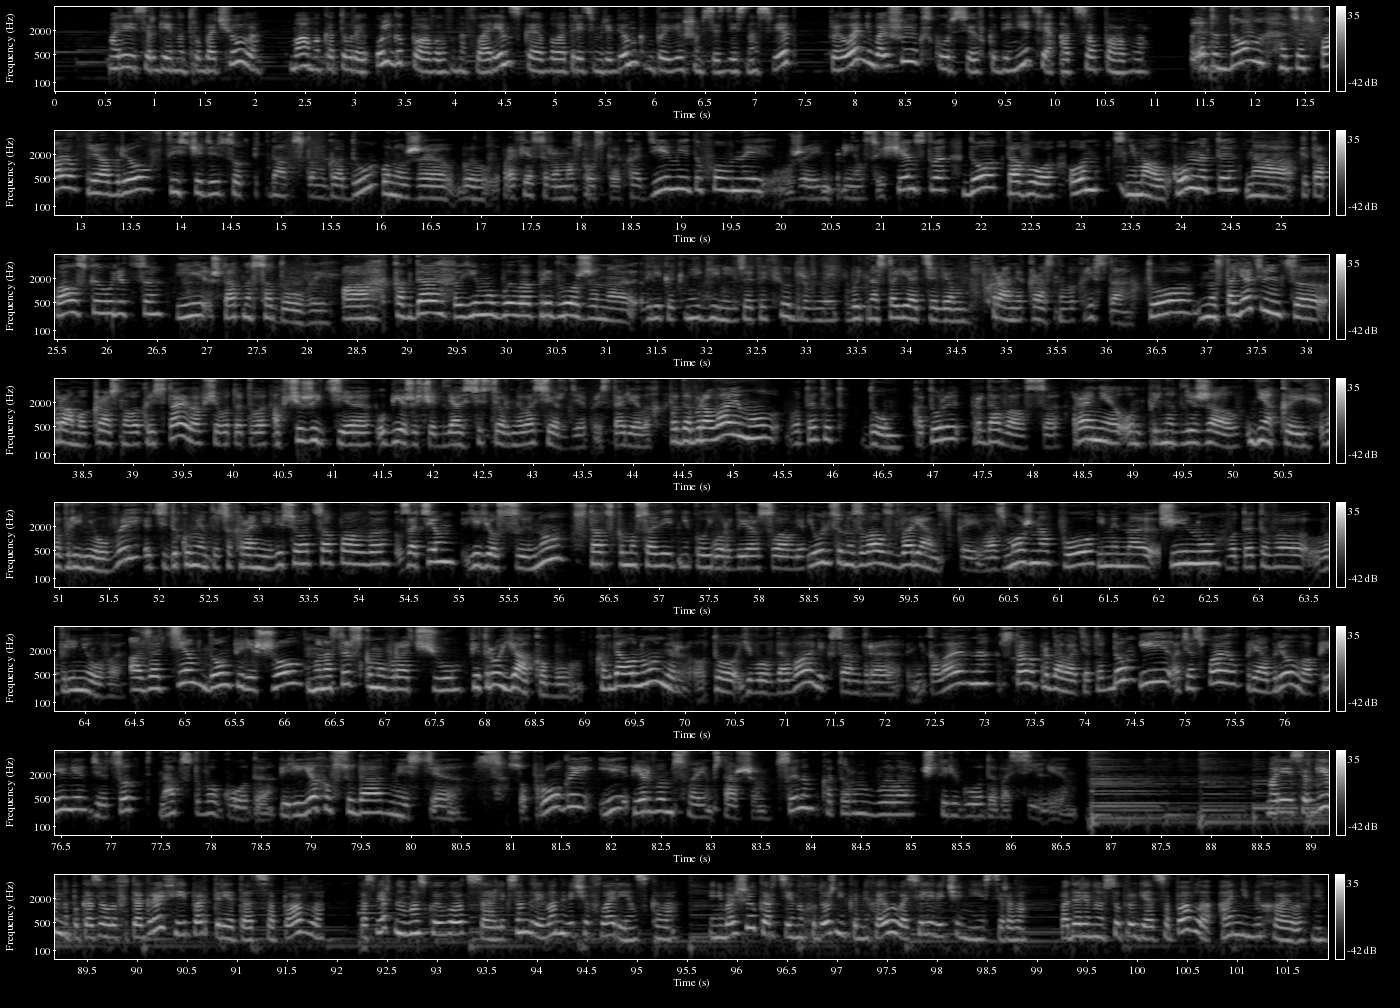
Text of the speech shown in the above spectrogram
Мария Сергеевна Трубачева, мама которой Ольга Павловна Флоренская была третьим ребенком, появившимся здесь на свет, провела небольшую экскурсию в кабинете отца Павла. Этот дом отец Павел приобрел в 1915 году. Он уже был профессором Московской академии духовной, уже принял священство. До того он снимал комнаты на Петропавловской улице и штатно-садовой. А когда ему было предложено великой княгине Елизаветой Федоровной быть настоятелем в храме Красного Креста, то настоятельница храма Красного Креста и вообще вот этого общежития убежище для сестер милосердия престарелых, подобрала ему вот этот дом, который продавался. Ранее он принадлежал некой Лавреневой. Эти документы сохранились у отца Павла. Затем ее сыну, статскому советнику города Ярославля. И улица называлась Дворянской, возможно, по именно чину вот этого Лавренева. А затем дом перешел монастырскому врачу Петру Якобу. Когда он умер, то его вдова Александра Николаевна стала продавать этот дом, и отец Павел приобрел в апреле 1915 года, переехав сюда вместе с супругой и первым своим старшим сыном, которому было 4 года, Василием. Мария Сергеевна показала фотографии и портреты отца Павла, посмертную маску его отца Александра Ивановича Флоренского и небольшую картину художника Михаила Васильевича Нестерова, подаренную супруге отца Павла Анне Михайловне.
